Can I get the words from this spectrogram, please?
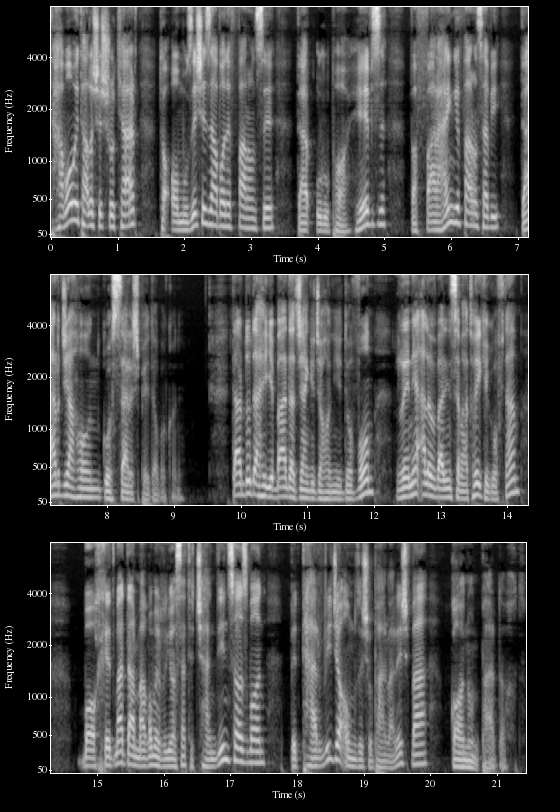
تمام تلاشش رو کرد تا آموزش زبان فرانسه در اروپا حفظ و فرهنگ فرانسوی در جهان گسترش پیدا بکنه. در دو دهه بعد از جنگ جهانی دوم رنه علاوه بر این هایی که گفتم با خدمت در مقام ریاست چندین سازمان به ترویج آموزش و پرورش و قانون پرداخت.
